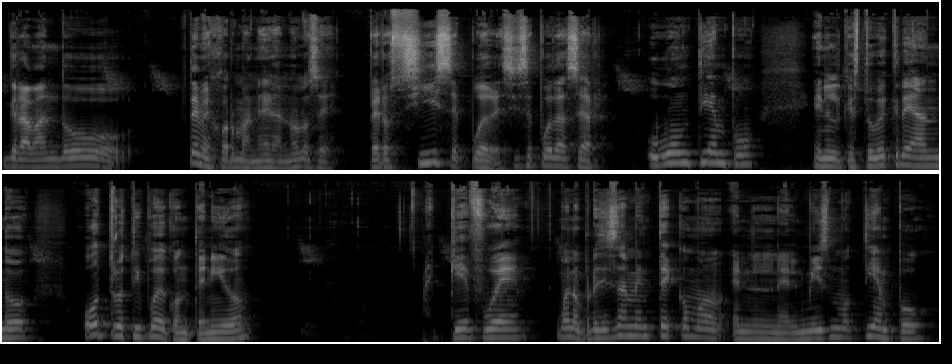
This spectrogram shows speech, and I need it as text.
grabando de mejor manera, no lo sé, pero sí se puede, sí se puede hacer. Hubo un tiempo en el que estuve creando otro tipo de contenido que fue, bueno, precisamente como en el mismo tiempo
